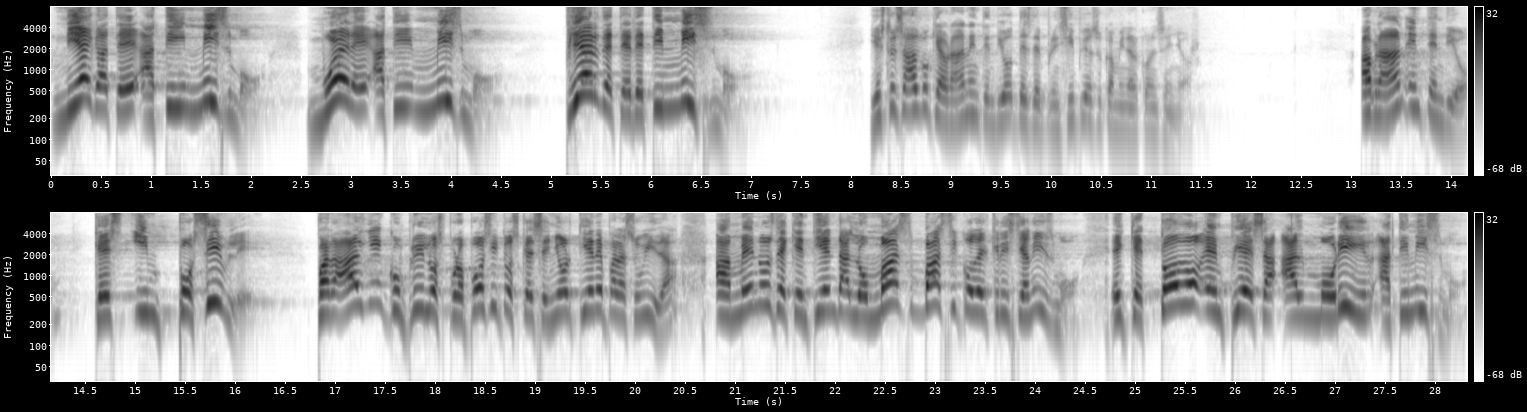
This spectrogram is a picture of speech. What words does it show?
niégate a ti mismo, muere a ti mismo, piérdete de ti mismo. Y esto es algo que Abraham entendió desde el principio de su caminar con el Señor. Abraham entendió que es imposible para alguien cumplir los propósitos que el Señor tiene para su vida, a menos de que entienda lo más básico del cristianismo, en que todo empieza al morir a ti mismo,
